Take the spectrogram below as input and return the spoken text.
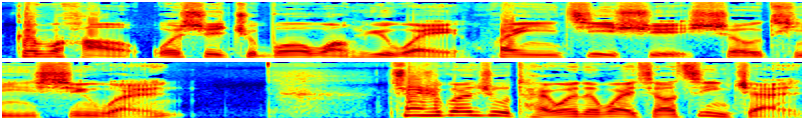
各位好，我是主播王玉伟，欢迎继续收听新闻。继续关注台湾的外交进展。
